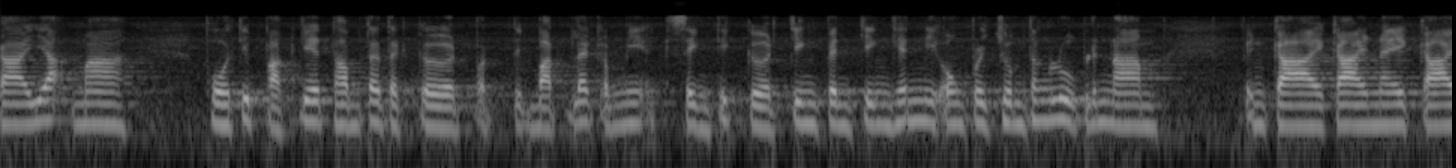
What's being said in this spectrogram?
กายะมาโพธิปักเยธรรมตั้งแต่เกิดปฏิบัติและก็มีสิ่งที่เกิดจริงเป็นจริงเห็นมีองค์ประชุมทั้งรูปและนาม เป็นกายกายในกาย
